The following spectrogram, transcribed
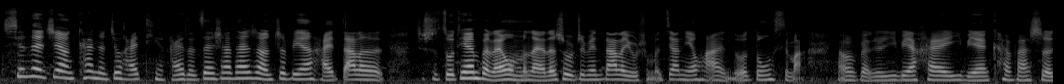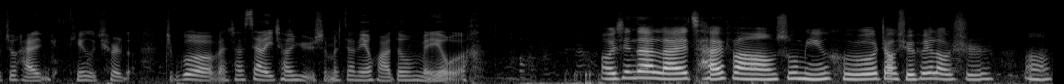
现在这样看着就还挺嗨的，在沙滩上这边还搭了，就是昨天本来我们来的时候这边搭了有什么嘉年华很多东西嘛，然后感觉一边嗨一边看发射，就还挺有趣的。只不过晚上下了一场雨，什么嘉年华都没有了。我现在来采访苏明和赵学飞老师。嗯，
